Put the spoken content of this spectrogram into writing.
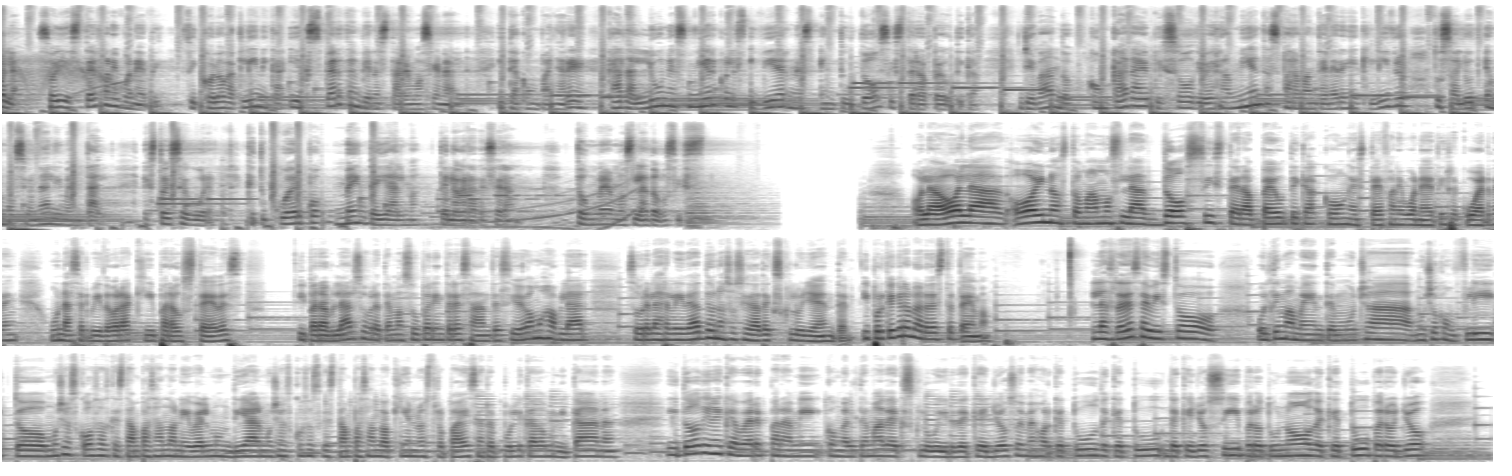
Hola, soy Stephanie Bonetti, psicóloga clínica y experta en bienestar emocional, y te acompañaré cada lunes, miércoles y viernes en tu dosis terapéutica, llevando con cada episodio herramientas para mantener en equilibrio tu salud emocional y mental. Estoy segura que tu cuerpo, mente y alma te lo agradecerán. Tomemos la dosis. Hola, hola. Hoy nos tomamos la dosis terapéutica con Stephanie Bonetti. Recuerden, una servidora aquí para ustedes y para hablar sobre temas súper interesantes. Y hoy vamos a hablar sobre la realidad de una sociedad excluyente. ¿Y por qué quiero hablar de este tema? En las redes he visto últimamente mucha, mucho conflicto, muchas cosas que están pasando a nivel mundial, muchas cosas que están pasando aquí en nuestro país, en República Dominicana. Y todo tiene que ver para mí con el tema de excluir, de que yo soy mejor que tú, de que tú, de que yo sí, pero tú no, de que tú, pero yo.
